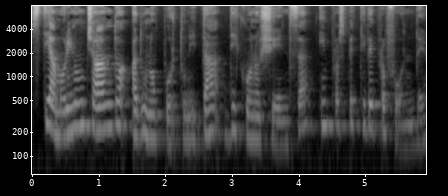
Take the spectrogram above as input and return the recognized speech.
stiamo rinunciando ad un'opportunità di conoscenza in prospettive profonde.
